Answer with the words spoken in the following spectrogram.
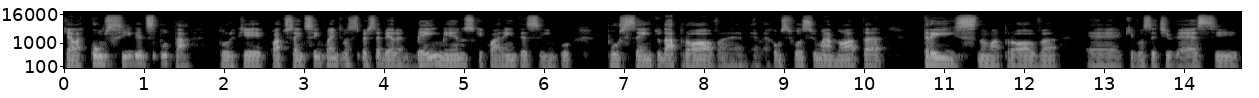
que ela consiga disputar porque 450, vocês perceberam, é bem menos que 45 da prova. É, é, é, como se fosse uma nota 3 numa prova é, que você tivesse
